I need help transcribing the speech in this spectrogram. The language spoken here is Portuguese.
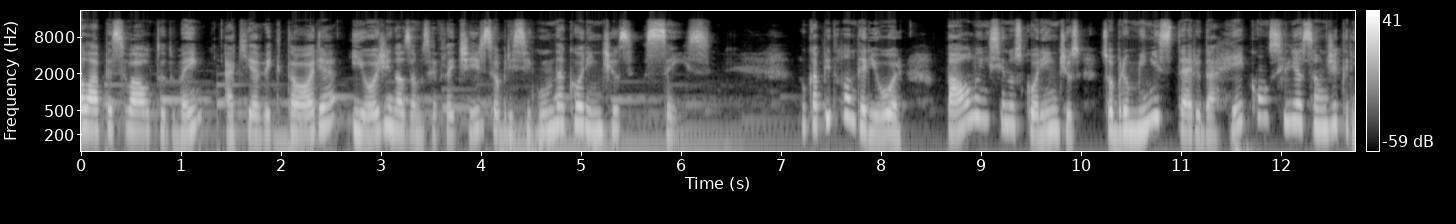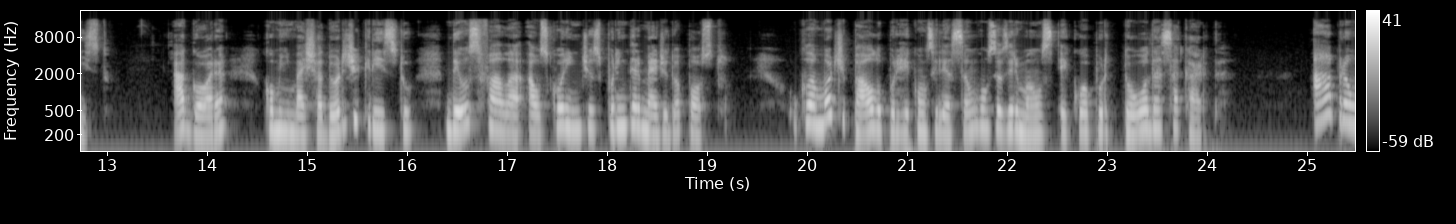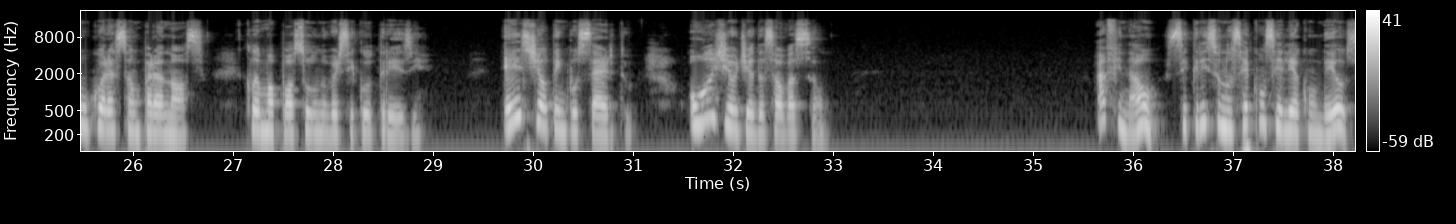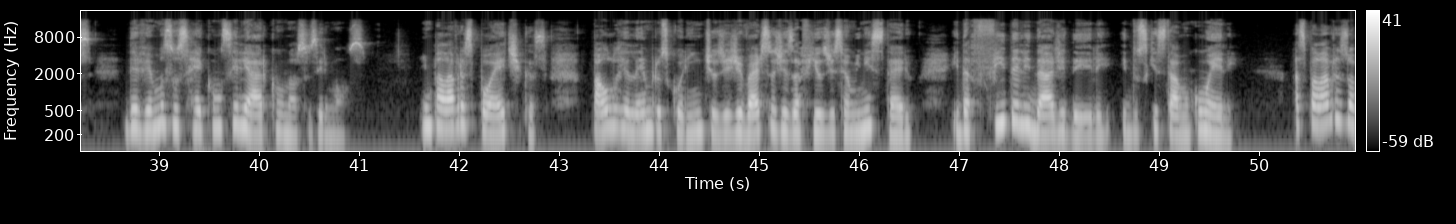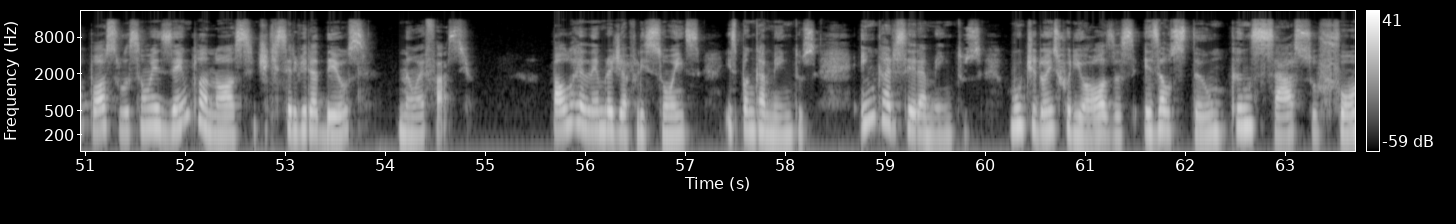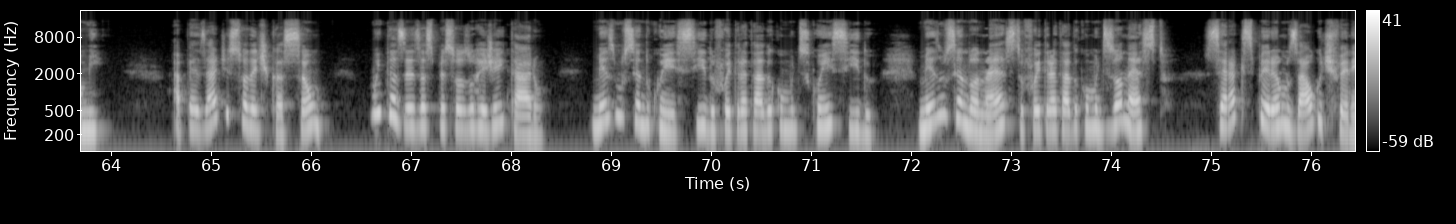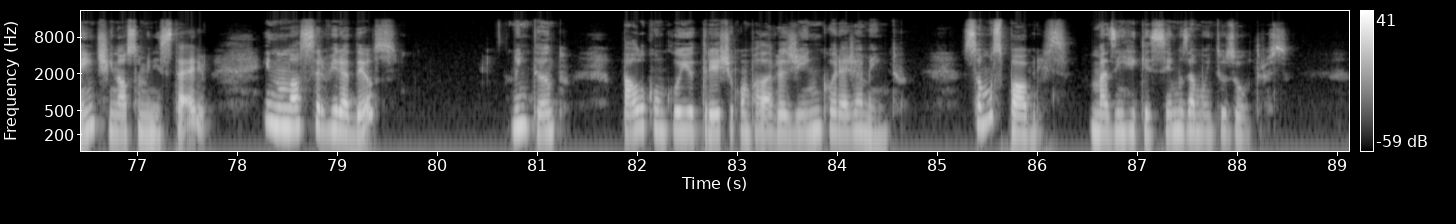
Olá pessoal, tudo bem? Aqui é a Victoria e hoje nós vamos refletir sobre 2 Coríntios 6. No capítulo anterior, Paulo ensina os coríntios sobre o ministério da reconciliação de Cristo. Agora, como embaixador de Cristo, Deus fala aos coríntios por intermédio do apóstolo. O clamor de Paulo por reconciliação com seus irmãos ecoa por toda essa carta. Abram o coração para nós, clama o apóstolo no versículo 13. Este é o tempo certo. Hoje é o dia da salvação. Afinal, se Cristo nos reconcilia com Deus, devemos nos reconciliar com nossos irmãos. Em palavras poéticas, Paulo relembra os coríntios de diversos desafios de seu ministério e da fidelidade dele e dos que estavam com ele. As palavras do apóstolo são exemplo a nós de que servir a Deus não é fácil. Paulo relembra de aflições, espancamentos, encarceramentos, multidões furiosas, exaustão, cansaço, fome. Apesar de sua dedicação, muitas vezes as pessoas o rejeitaram. Mesmo sendo conhecido, foi tratado como desconhecido. Mesmo sendo honesto, foi tratado como desonesto. Será que esperamos algo diferente em nosso ministério e no nosso servir a Deus? No entanto, Paulo conclui o trecho com palavras de encorajamento. Somos pobres, mas enriquecemos a muitos outros.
